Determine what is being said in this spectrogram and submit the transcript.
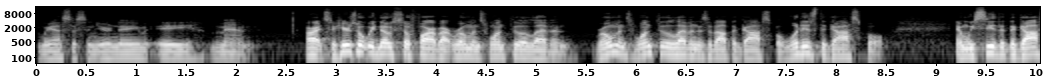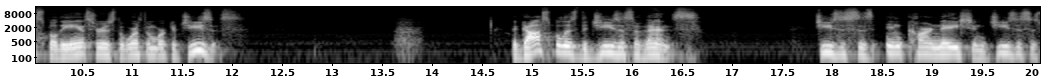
We ask this in your name. Amen. All right, so here's what we know so far about Romans 1 through 11. Romans 1 through 11 is about the gospel. What is the gospel? And we see that the gospel, the answer is the worth and work of Jesus. The gospel is the Jesus events. Jesus' incarnation, Jesus'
